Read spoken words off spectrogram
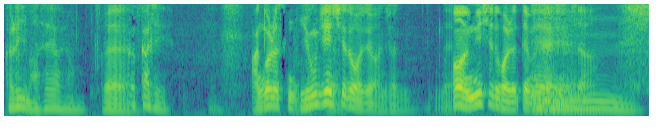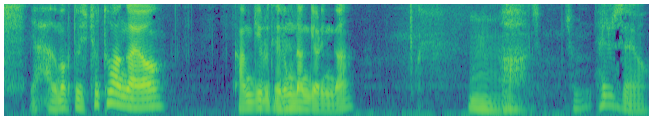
걸리지 마세요 형. 네. 끝까지. 안 걸렸으면 좋겠어요. 융진 씨도 어제 완전. 네. 어 융진 씨도 걸렸다면서 예, 예. 진짜. 음. 야 음악 도시 초토한가요? 감기로 대동단결인가? 음. 아, 좀, 좀 해주세요.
